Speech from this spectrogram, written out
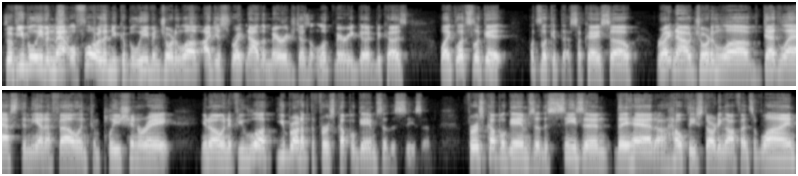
So if you believe in Matt LaFleur, then you could believe in Jordan Love. I just right now the marriage doesn't look very good because like let's look at let's look at this. Okay. So right now, Jordan Love dead last in the NFL in completion rate. You know, and if you look, you brought up the first couple games of the season. First couple games of the season, they had a healthy starting offensive line,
